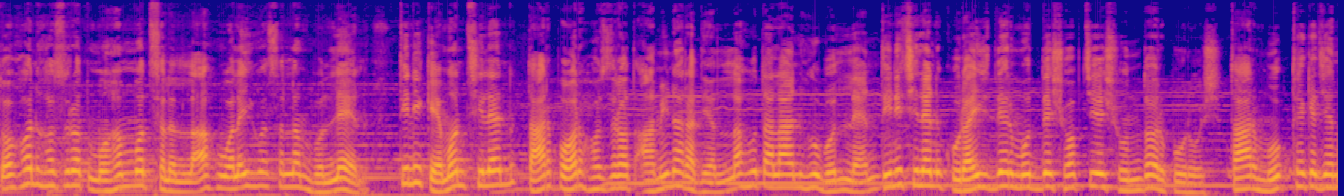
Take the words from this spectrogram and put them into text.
তখন হজরত মোহাম্মদ সাল্লাহু আলাইসাল্লাম বললেন, তিনি কেমন ছিলেন? তারপর হজরত আমিনা রাদি আল্লাহ তালানহু বললেন, তিনি ছিলেন কুরাইশদের মধ্যে সবচেয়ে সুন্দর পুরুষ। তার মুখ থেকে যেন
